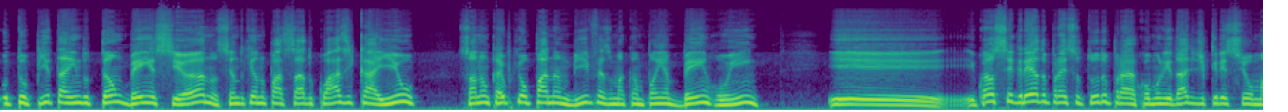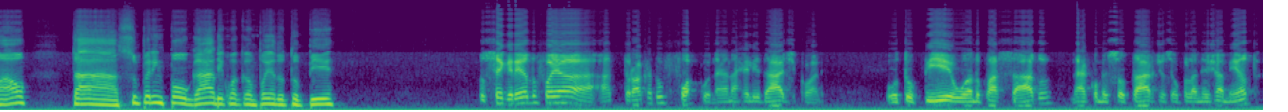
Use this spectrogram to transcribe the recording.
o Tupi tá indo tão bem esse ano, sendo que ano passado quase caiu, só não caiu porque o Panambi fez uma campanha bem ruim. E, e qual é o segredo para isso tudo, para a comunidade de Criciúmal tá super empolgada com a campanha do Tupi? O segredo foi a, a troca do foco, né, na realidade, Cole. O Tupi, o ano passado, né, começou tarde o seu planejamento.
